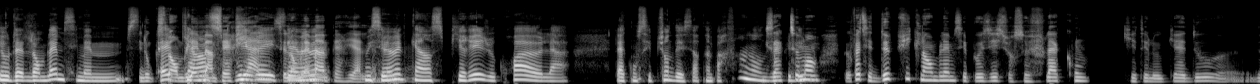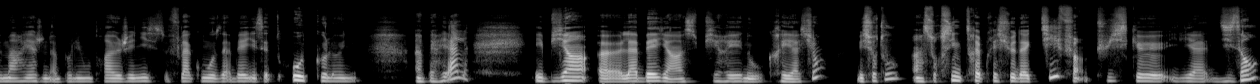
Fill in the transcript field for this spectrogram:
Et au-delà de l'emblème, c'est même. C'est donc a l'emblème impérial. C'est c'est l'emblème impérial. Mais c'est même elle qui a inspiré, je crois, la, la conception de certains parfums. Non, Exactement. Donc, en fait, c'est depuis que l'emblème s'est posé sur ce flacon qui était le cadeau euh, de mariage de Napoléon III à Eugénie, ce flacon aux abeilles et cette haute Cologne impériale, eh bien, euh, l'abeille a inspiré nos créations, mais surtout un sourcing très précieux d'actifs, puisqu'il y a dix ans,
